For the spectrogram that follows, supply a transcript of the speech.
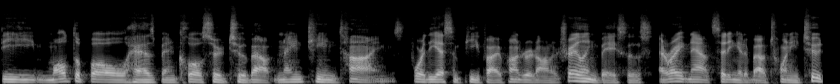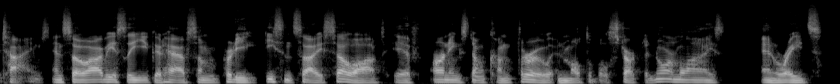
the multiple has been closer to about 19 times for the S&P 500 on a trailing basis and right now it's sitting at about 22 times. And so obviously you could have some pretty decent sized sell-offs if earnings don't come through and multiples start to normalize and rates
